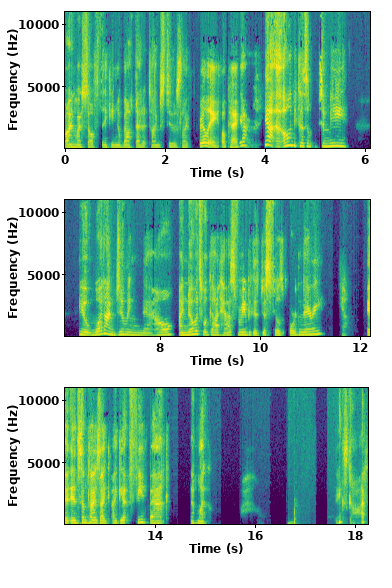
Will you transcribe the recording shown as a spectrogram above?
find myself thinking about that at times too. It's like, really? Okay. Yeah. yeah, uh, only because to me, you know, what I'm doing now, I know it's what God has for me because it just feels ordinary. Yeah. And, and sometimes I, I get feedback. I'm like, thanks, God.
